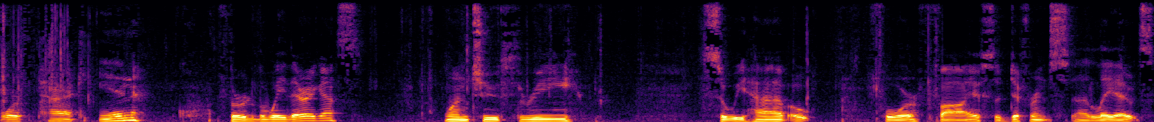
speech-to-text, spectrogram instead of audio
Fourth pack in, third of the way there, I guess. One, two, three. So we have, oh, four, five, so different uh, layouts.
